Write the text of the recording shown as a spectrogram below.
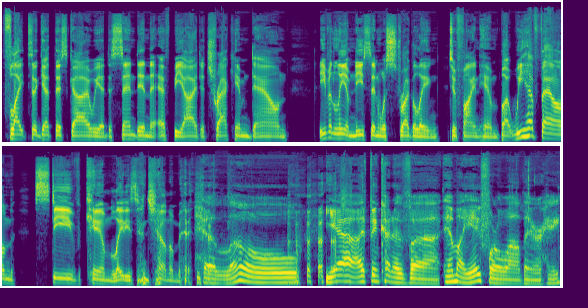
flight to get this guy. We had to send in the FBI to track him down. Even Liam Neeson was struggling to find him, but we have found Steve Kim, ladies and gentlemen. Hello. yeah, I've been kind of uh, MIA for a while there. Hey.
